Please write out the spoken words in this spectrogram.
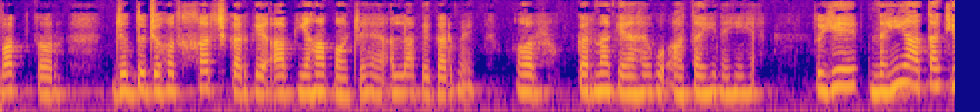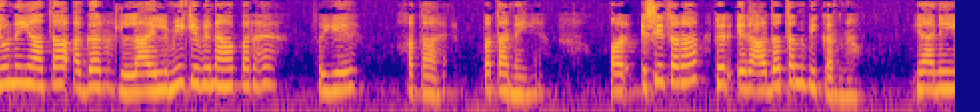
وقت اور جد و جہد خرچ کر کے آپ یہاں پہنچے ہیں اللہ کے گھر میں، اور کرنا کیا ہے وہ آتا ہی نہیں ہے۔ تو یہ نہیں آتا، کیوں نہیں آتا؟ اگر لا علمی کی بنا پر ہے تو یہ خطا ہے پتا نہیں ہے۔ اور اسی طرح پھر ارادتن بھی کرنا یعنی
